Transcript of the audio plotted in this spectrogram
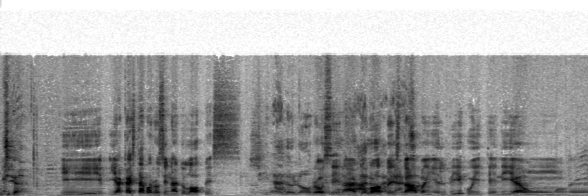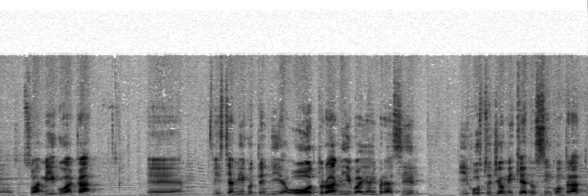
Ya. E, e acá estava Rosinardo Lopes. López. Claro, Lopes la estava em El Vigo e tinha um eh, seu amigo acá. Eh, este amigo tinha outro amigo aí em Brasil. E justo de eu me quedo sem contrato,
